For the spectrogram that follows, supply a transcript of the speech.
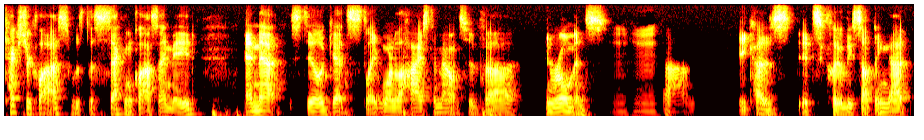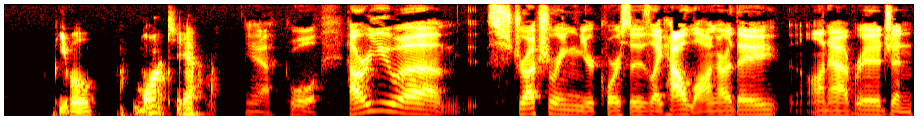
texture class was the second class I made, and that still gets like one of the highest amounts of uh, enrollments mm-hmm. um, because it's clearly something that people want. Yeah. Yeah, cool. How are you um, structuring your courses? Like, how long are they on average? And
